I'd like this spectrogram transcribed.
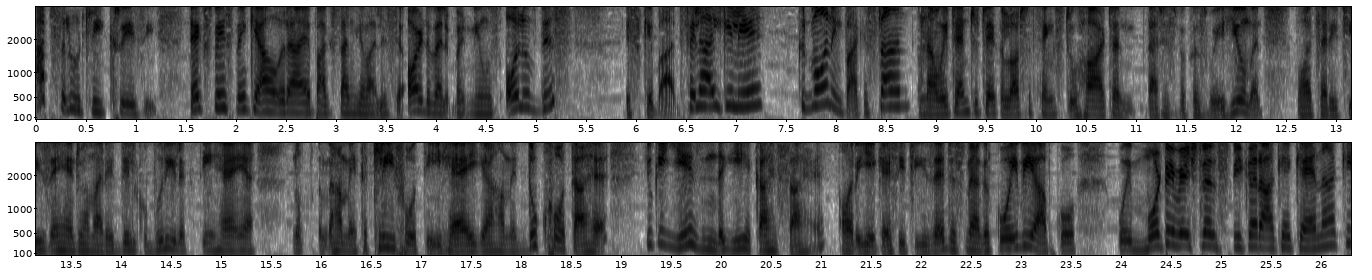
absolutely crazy take space में क्या हो रहा है पाकिस्तान के हवाले से? और development news all of this इसके बाद. फ़िलहाल के लिए good morning Pakistan now we tend to take lot of things to heart and that is because we human बहुत सारी चीज़ें हैं जो हमारे दिल को बुरी लगती हैं, या हमें तकलीफ़ होती है, या हमें दुख होता है, क्योंकि ये ज़िंदगी का हिस्सा है, और ये एक ऐसी चीज़ है जिसमें अगर कोई भी आपको कोई मोटिवेशनल स्पीकर आके कहना कि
